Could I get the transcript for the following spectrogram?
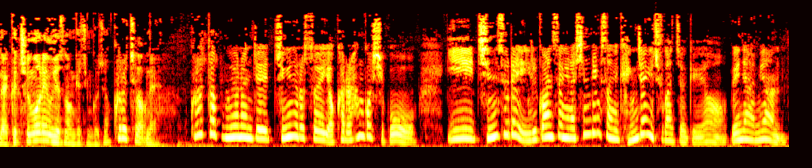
네, 그 증언에 의해서 넘겨진 거죠. 그렇죠. 네. 그렇다 보면은 이제 증인으로서의 역할을 한 것이고 이 진술의 일관성이나 신빙성이 굉장히 주관적이에요. 왜냐하면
